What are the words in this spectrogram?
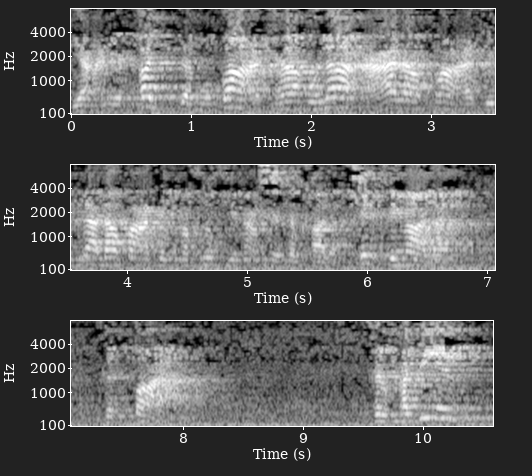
يعني قدموا طاعة هؤلاء على طاعة الله لا طاعة لمخلوق في معصية الخالق. شرك في ماذا؟ في الطاعة. في القديم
